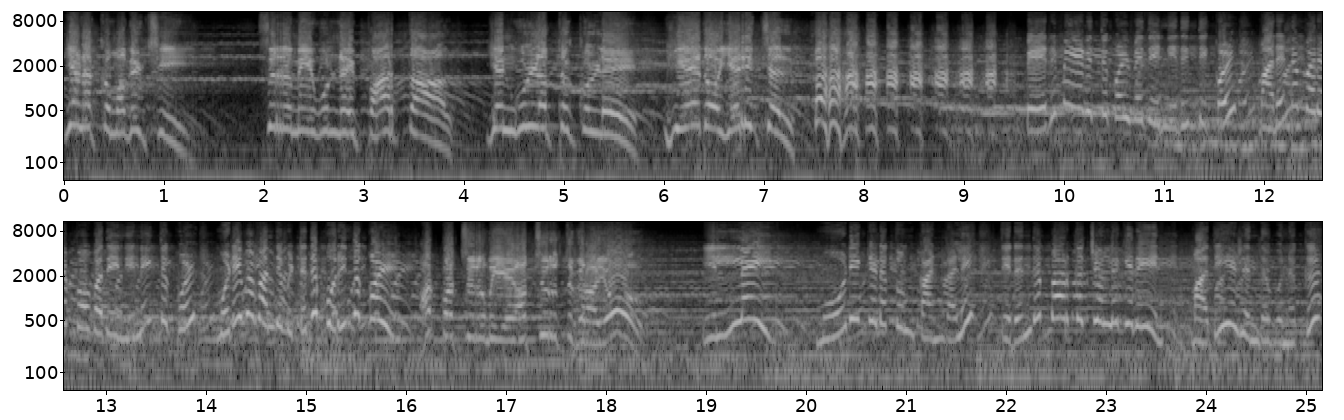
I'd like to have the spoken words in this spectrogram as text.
எனக்கு மகிழ்ச்சி. சிறுமி உன்னை பார்த்தால் என் உள்ளத்துக்குள்ளே ஏதோ எரிச்சல். பெருமை எடுத்துக் கொள்வதை நிறுத்திக் கொள் மரணம் வரப்போவதை நினைத்துக் கொள் முடிவு வந்து விட்டது புரிந்து கொள். அற்ப சிறுமியை அச்சுறுத்துகிறாயோ? இல்லை. மூடி கிடக்கும் கண்களை திறந்து பார்க்க சொல்லுகிறேன். மதி இழந்த உனக்கு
